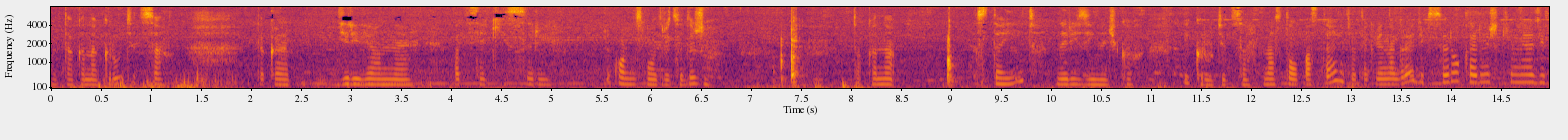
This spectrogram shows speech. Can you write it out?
Вот так она крутится. Такая деревянная под всякие сыры. Прикольно смотрится даже. Так она стоит на резиночках и крутится. На стол поставить. Вот так виноградик, сырок, орешки, мядик.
